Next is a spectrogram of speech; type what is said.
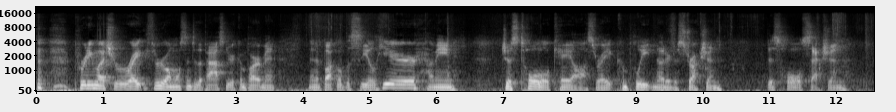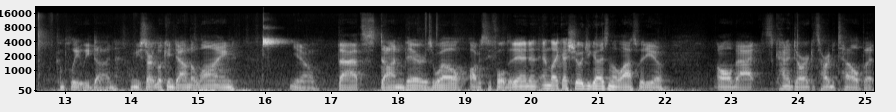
pretty much right through almost into the passenger compartment. Then it buckled the seal here. I mean, just total chaos, right? Complete and utter destruction. This whole section completely done. When you start looking down the line, you know, that's done there as well. Obviously folded in. And, and like I showed you guys in the last video, all that. It's kind of dark, it's hard to tell, but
